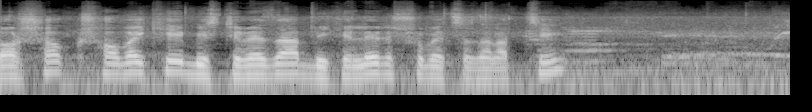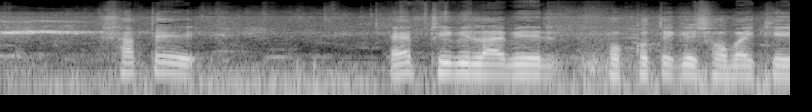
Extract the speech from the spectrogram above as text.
দর্শক, সবাইকে বৃষ্টি ভেজা বিকেলের শুভেচ্ছা জানাচ্ছি। সাথে এফ টিভি লাইভের পক্ষ থেকে সবাইকে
